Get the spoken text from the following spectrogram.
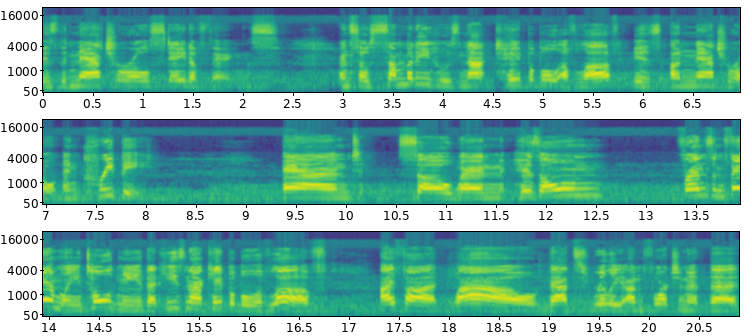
is the natural state of things. And so somebody who's not capable of love is unnatural and creepy. And so when his own friends and family told me that he's not capable of love, I thought, wow, that's really unfortunate that,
